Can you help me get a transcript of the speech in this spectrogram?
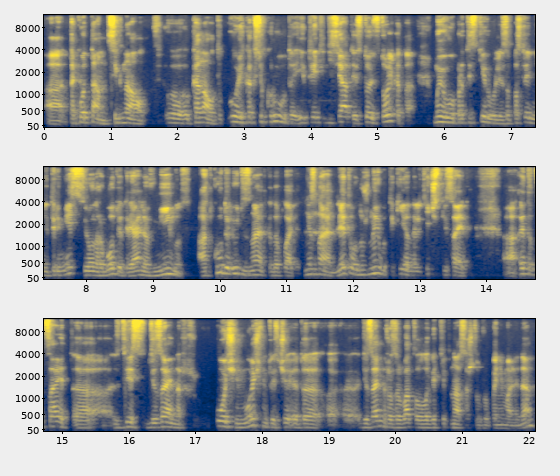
А, так вот там сигнал, э, канал, ой, как все круто, и третий, десятый стоит столько-то. Мы его протестировали за последние три месяца, и он работает реально в минус. Откуда люди знают, когда платят? Не знаю. Для этого нужны вот такие аналитические сайты. А, этот сайт, а, здесь дизайнер очень мощный, то есть это э, дизайнер разрабатывал логотип НАСА, чтобы вы понимали, да.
